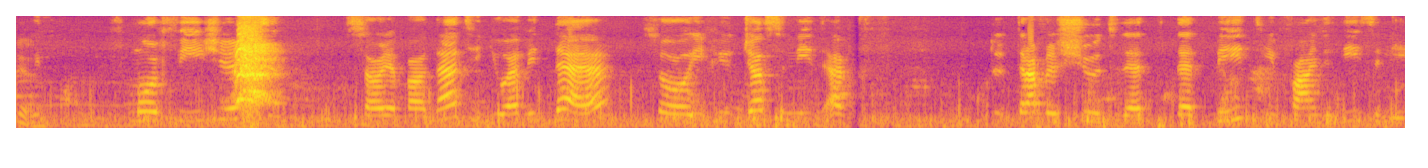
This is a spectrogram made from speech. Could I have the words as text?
yeah. with more features. Sorry about that. You have it there. So if you just need a to troubleshoot that, that bit, you find it easily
